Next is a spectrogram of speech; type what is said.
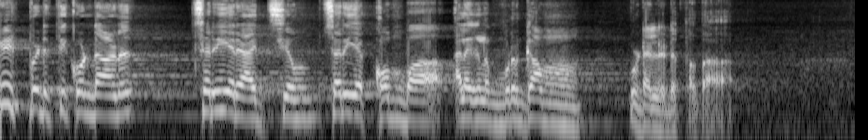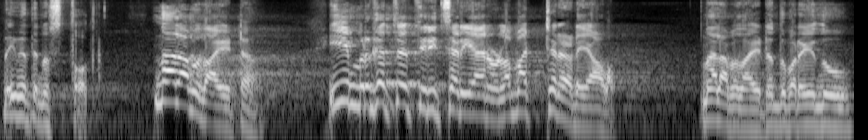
കീഴ്പ്പെടുത്തിക്കൊണ്ടാണ് ചെറിയ രാജ്യം ചെറിയ കൊമ്പ അല്ലെങ്കിൽ മൃഗം ഉടലെടുത്തത്. ദൈവത്തിന് സ്തോത്രം. നാലാമതായിട്ട് ഈ മൃഗത്തെ തിരിച്ചറിയാനുള്ള മറ്റൊരടയാളം. നാലാമതായിട്ട് എന്ത് പറയുന്നു?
